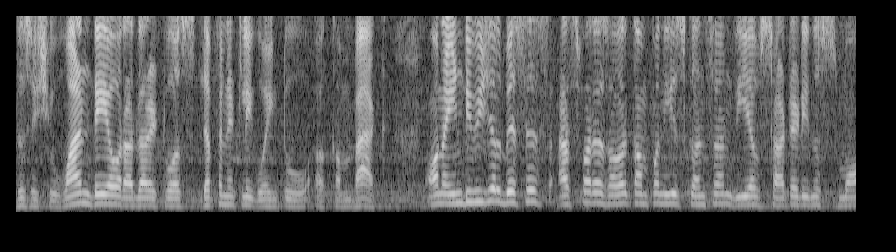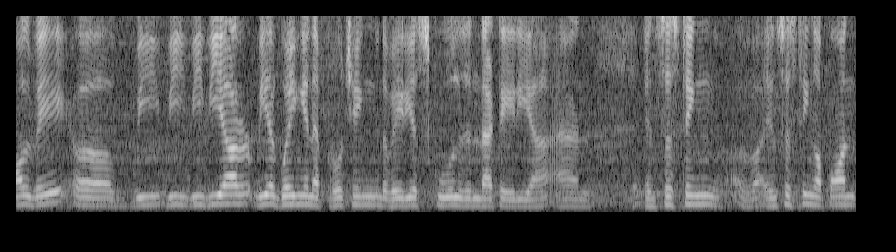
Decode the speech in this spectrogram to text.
this issue. One day or other, it was definitely going to uh, come back. On an individual basis, as far as our company is concerned, we have started in a small way. Uh, we, we, we, we are we are going and approaching the various schools in that area and insisting uh, insisting upon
